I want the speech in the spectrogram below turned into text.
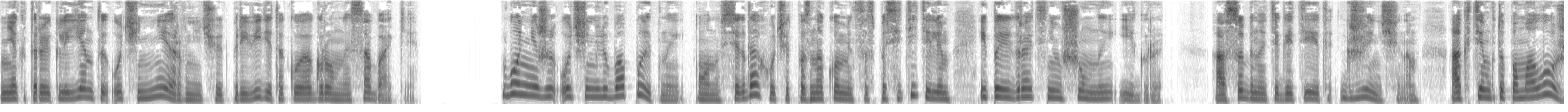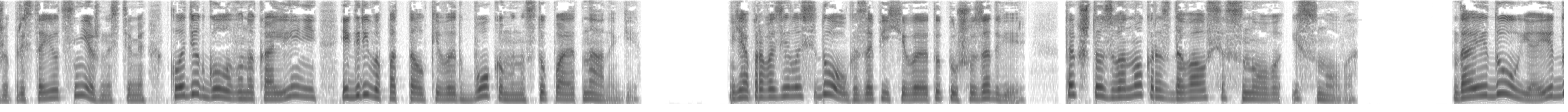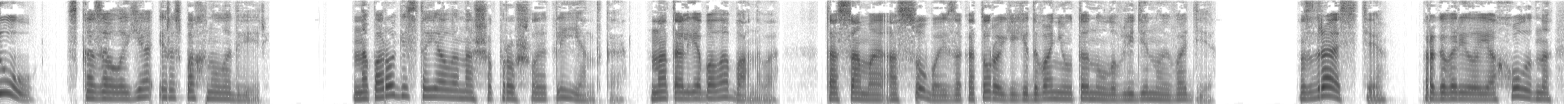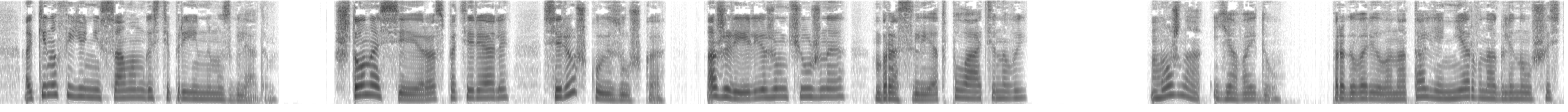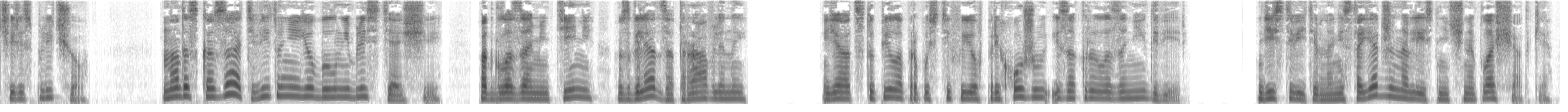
Некоторые клиенты очень нервничают при виде такой огромной собаки. Бонни же очень любопытный, он всегда хочет познакомиться с посетителем и поиграть с ним в шумные игры. Особенно тяготеет к женщинам, а к тем, кто помоложе, пристает с нежностями, кладет голову на колени, игриво подталкивает боком и наступает на ноги. Я провозилась долго, запихивая эту тушу за дверь, так что звонок раздавался снова и снова. «Да иду я, иду!» — сказала я и распахнула дверь. На пороге стояла наша прошлая клиентка, Наталья Балабанова, та самая особа, из-за которой я едва не утонула в ледяной воде. «Здрасте», — проговорила я холодно, окинув ее не самым гостеприимным взглядом. «Что на сей раз потеряли? Сережку из ушка? Ожерелье жемчужное? Браслет платиновый?» «Можно я войду?» — проговорила Наталья, нервно оглянувшись через плечо. Надо сказать, вид у нее был не блестящий. Под глазами тени, взгляд затравленный. Я отступила, пропустив ее в прихожую и закрыла за ней дверь. Действительно, не стоять же на лестничной площадке.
